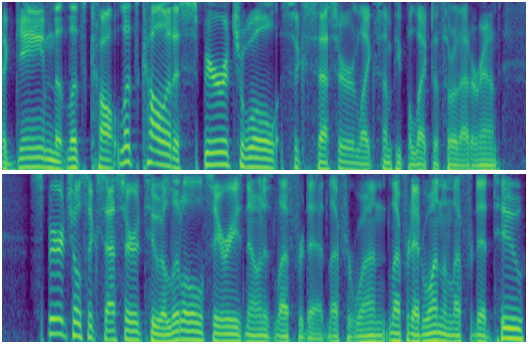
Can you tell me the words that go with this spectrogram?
a game that let's call let's call it a spiritual successor, like some people like to throw that around. Spiritual successor to a little series known as Left 4 Dead, Left for One, Left 4 Dead One, and Left 4 Dead Two.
